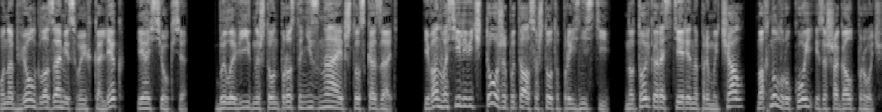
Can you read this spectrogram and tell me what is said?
Он обвел глазами своих коллег и осекся. Было видно, что он просто не знает, что сказать. Иван Васильевич тоже пытался что-то произнести, но только растерянно промычал, махнул рукой и зашагал прочь.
